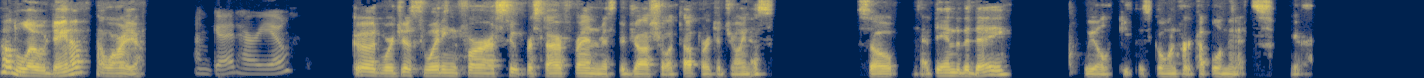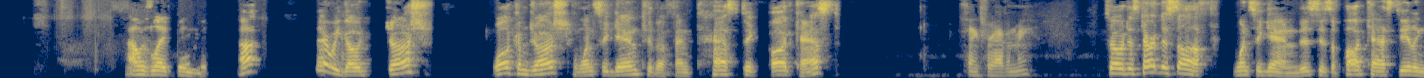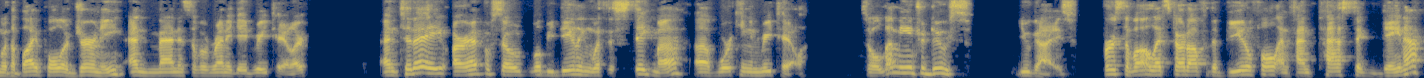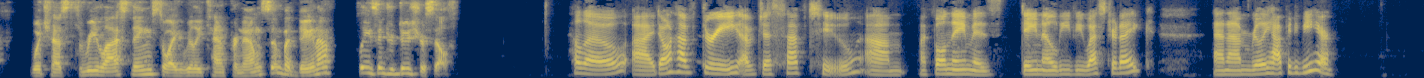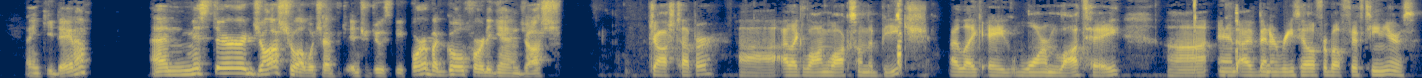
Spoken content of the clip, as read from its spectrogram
Hello, Dana. How are you? I'm good. How are you? Good. We're just waiting for our superstar friend, Mr. Joshua Tupper, to join us. So at the end of the day, we'll keep this going for a couple of minutes here. How's life been? Ah, there we go, Josh. Welcome, Josh, once again to the fantastic podcast. Thanks for having me. So, to start this off, once again, this is a podcast dealing with a bipolar journey and madness of a renegade retailer. And today, our episode will be dealing with the stigma of working in retail. So, let me introduce you guys. First of all, let's start off with the beautiful and fantastic Dana, which has three last names, so I really can't pronounce them. But, Dana, please introduce yourself. Hello. I don't have three, I just have two. Um, my full name is Dana Levy Westerdike and I'm really happy to be here. Thank you, Dana. And Mr. Joshua, which I've introduced before, but go for it again, Josh. Josh Tupper. Uh, I like long walks on the beach. I like a warm latte. Uh, and I've been in retail for about 15 years.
